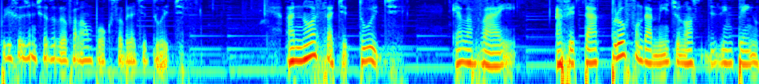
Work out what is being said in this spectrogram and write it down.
Por isso a gente resolveu falar um pouco sobre atitudes. A nossa atitude, ela vai afetar profundamente o nosso desempenho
